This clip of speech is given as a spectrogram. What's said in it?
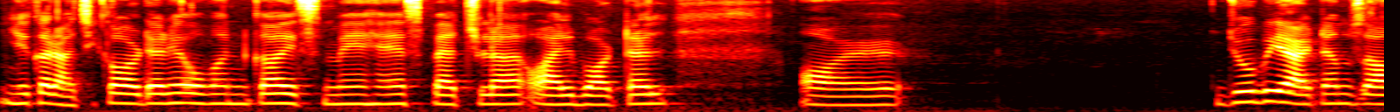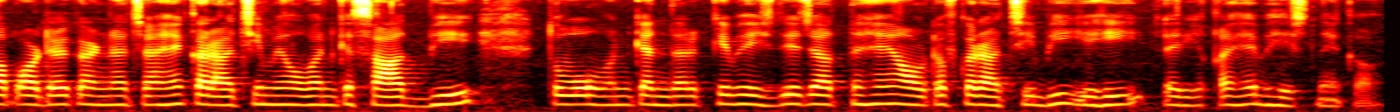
ये कराची का ऑर्डर है ओवन का, इसमें है स्पैचुला ऑयल बॉटल और जो भी आइटम्स आप ऑर्डर करना चाहें, कराची में ओवन के साथ भी तो वो ओवन के अंदर के भेज दिए जाते हैं। आउट ऑफ़ कराची भी यही तरीका है भेजने का।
